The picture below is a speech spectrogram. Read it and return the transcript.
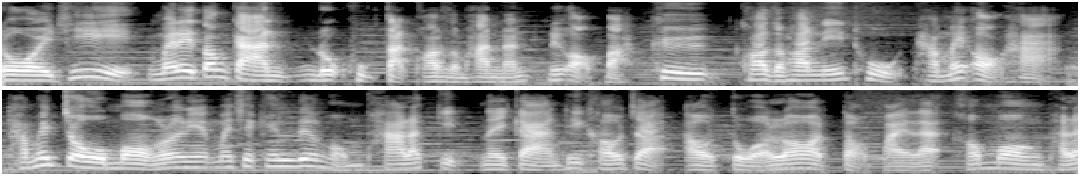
โดยที่ไม่ได้ต้องการถูกตัดความสัมพันธ์นั้นนึกออกปะคือความสัมพันธ์นี้ถูกทำให้ออกห่างทำให้โจมองเรื่องนี้ไม่ใช่แค่เรื่องของภารกิจในการที่เขาจะเอาตัวรอดต่อไปแล้วเขามองภาร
